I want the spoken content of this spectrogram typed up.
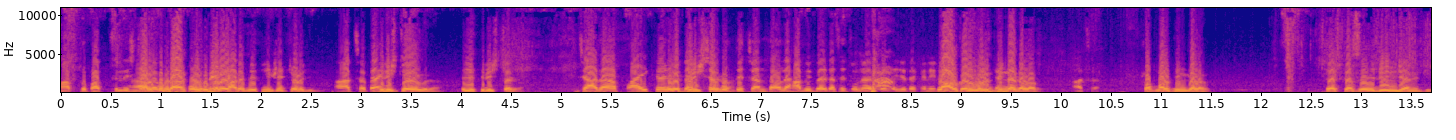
মাত্র পাঁচচল্লিশ আর টাকা করে দাম পড়বে। আছে তিনশো টাকা দিন আচ্ছা তাই তিরিশ টাকা করে এই যে তিরিশ টাকা। যারা পাইকারি ব্যবসা করতে চান তাহলে হাবিব ভাইয়ের কাছে চলে আসবেন। এই যে দেখেন লাল করে বলুন তিনটা কালার। আচ্ছা। সব মাল তিন কালার। একটা আছে ইন্ডিয়ান এটি।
